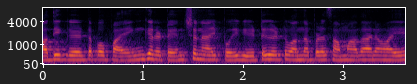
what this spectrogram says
ആദ്യം കേട്ടപ്പോൾ ഭയങ്കര ടെൻഷനായി പോയി. കേട്ട് കേട്ട് വന്നപ്പോഴേ സമാധാനമായി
